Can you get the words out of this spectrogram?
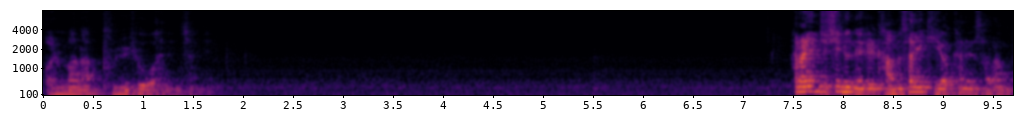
얼마나 불효하는 자녀입니까? 하나님 주신 은혜를 감사히 기억하는 사람은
